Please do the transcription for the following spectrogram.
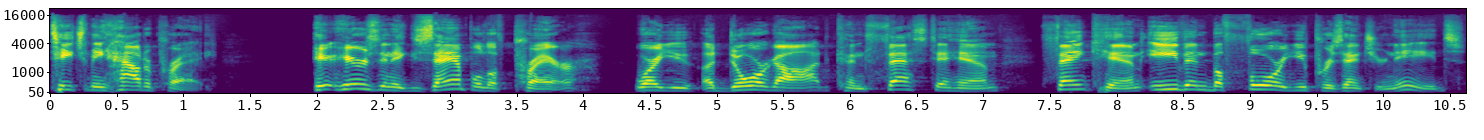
teach me how to pray. Here, here's an example of prayer where you adore God, confess to Him, thank Him even before you present your needs.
